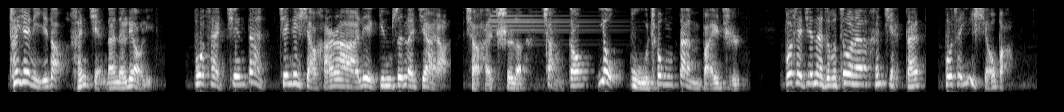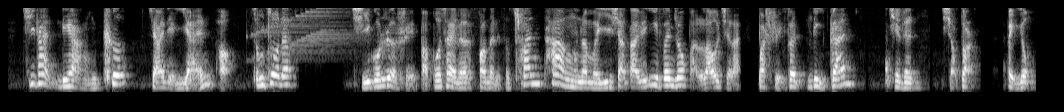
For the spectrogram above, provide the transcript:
推荐你一道很简单的料理：菠菜煎蛋，煎给小孩啊，列金孙来家呀，小孩吃了长高又补充蛋白质。菠菜煎蛋怎么做呢？很简单，菠菜一小把，鸡蛋两颗，加一点盐啊。怎么做呢？起一锅热水，把菠菜呢放在里头汆烫那么一下，大约一分钟，把它捞起来，把水分沥干，切成小段儿备用。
